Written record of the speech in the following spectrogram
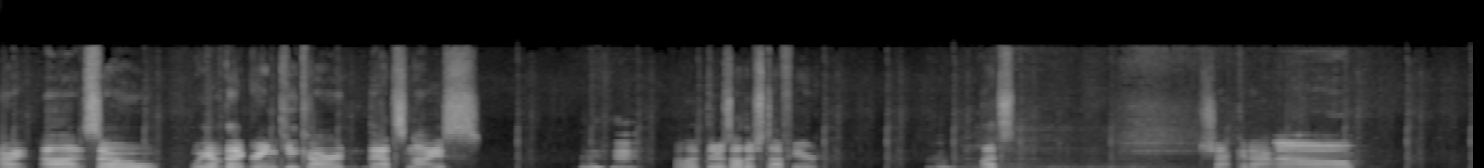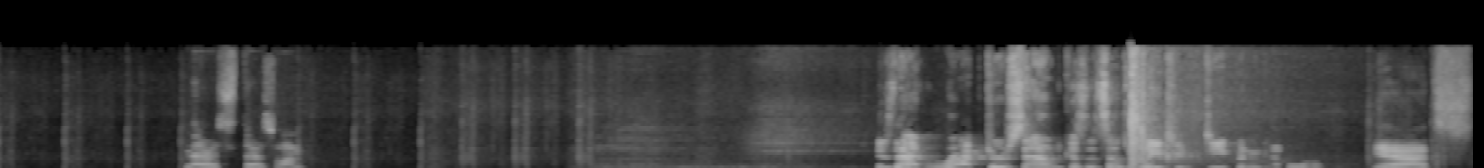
All right. Uh, so we have that green key card. That's nice. Mm-hmm. Well, there's other stuff here. Let's check it out. No. There's there's one. Is that raptor sound? Because that sounds way too deep and guttural. Yeah, it's.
